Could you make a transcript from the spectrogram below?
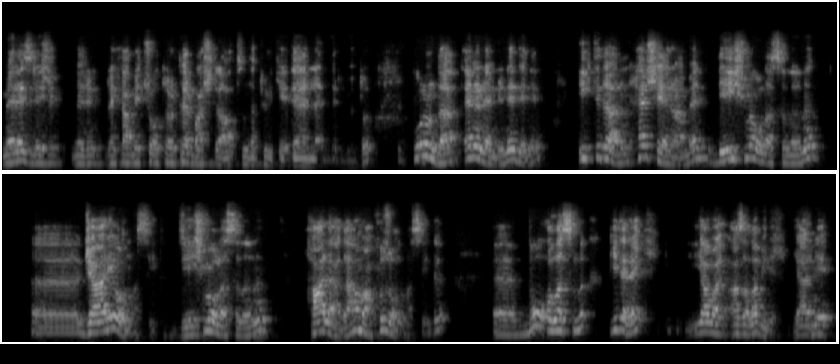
Melez rejimlerin rekabetçi otoriter başlığı altında Türkiye değerlendiriliyordu. Bunun da en önemli nedeni iktidarın her şeye rağmen değişme olasılığının e, cari olmasıydı. Değişme olasılığının hala daha mahfuz olmasıydı. E, bu olasılık giderek yavaş azalabilir. Yani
